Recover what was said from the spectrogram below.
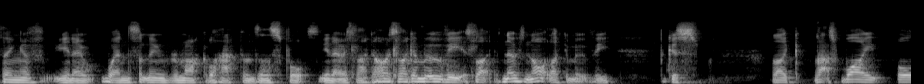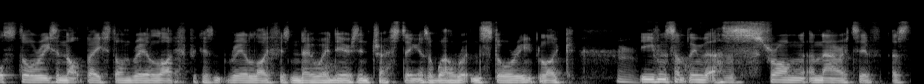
thing of you know when something remarkable happens on sports, you know, it's like oh, it's like a movie. It's like no, it's not like a movie because like that's why all stories are not based on real life because real life is nowhere near as interesting as a well-written story. Like hmm. even something that has as strong a narrative as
